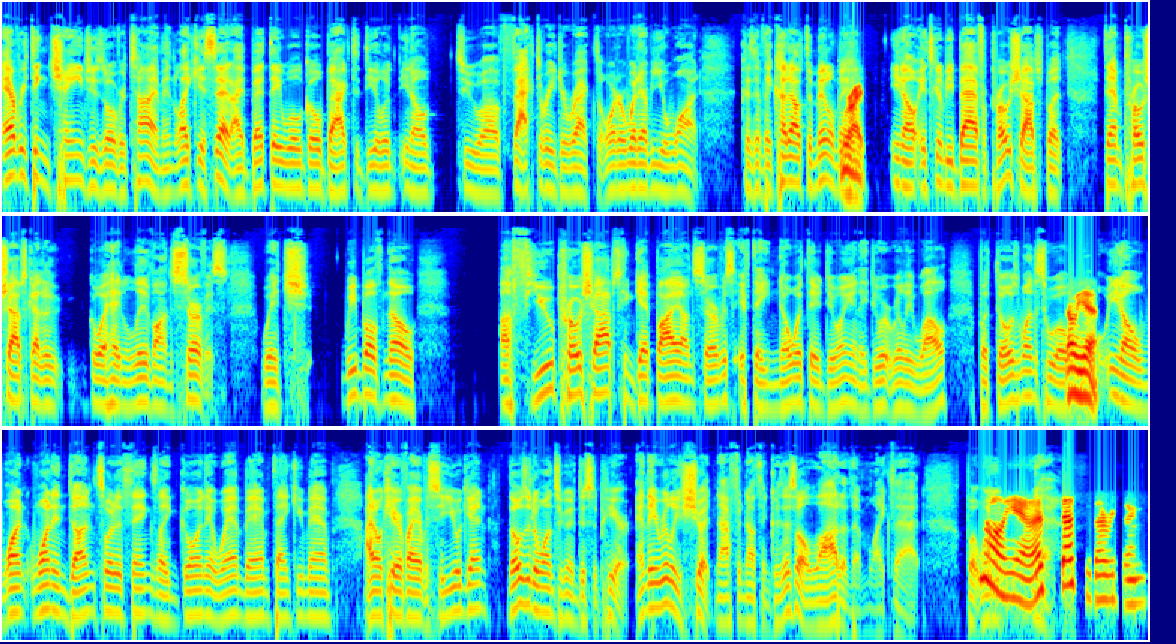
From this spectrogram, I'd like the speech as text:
everything changes over time. And like you said, I bet they will go back to dealer, you know, to uh, factory direct, order whatever you want. Because if they cut out the middleman, Right. you know, it's going to be bad for pro shops. But then pro shops got to go ahead and live on service, which we both know a few pro shops can get by on service if they know what they're doing and they do it really well. But those ones who are, Oh, yeah. you know, one one and done sort of things, like go in there, wham bam, thank you, ma'am. I don't care if I ever see you again. Those are the ones who are going to disappear, and they really should, not for nothing, because there's a lot of them like that. But when, Well, yeah, that's that's with everything.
